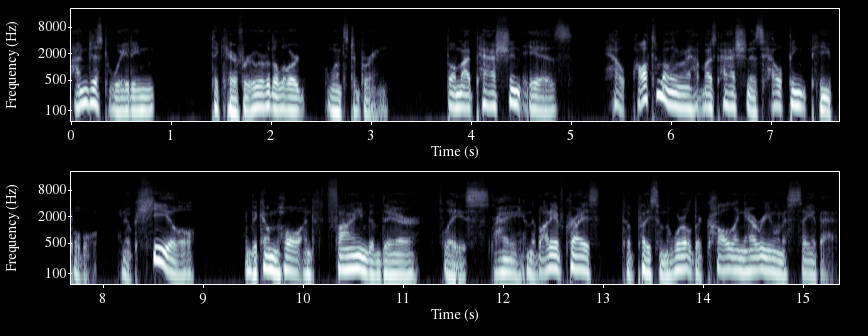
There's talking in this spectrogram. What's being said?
I'm just waiting to care for whoever the Lord wants to bring. But my passion is help. Ultimately, my, passion is helping people, you know, heal and become whole and find their place Right. in the body of Christ, the place in the world, their calling, however you want to say that.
